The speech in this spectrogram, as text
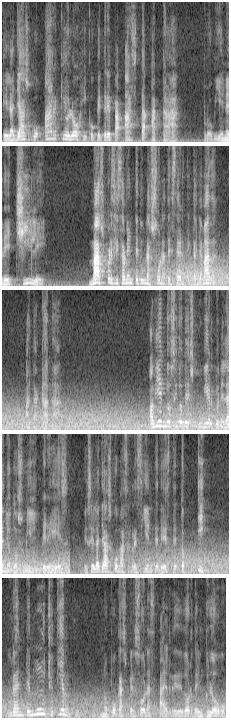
El hallazgo arqueológico que trepa hasta acá proviene de Chile, más precisamente de una zona desértica llamada Atacama. Habiendo sido descubierto en el año 2003, es el hallazgo más reciente de este top y durante mucho tiempo no pocas personas alrededor del globo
